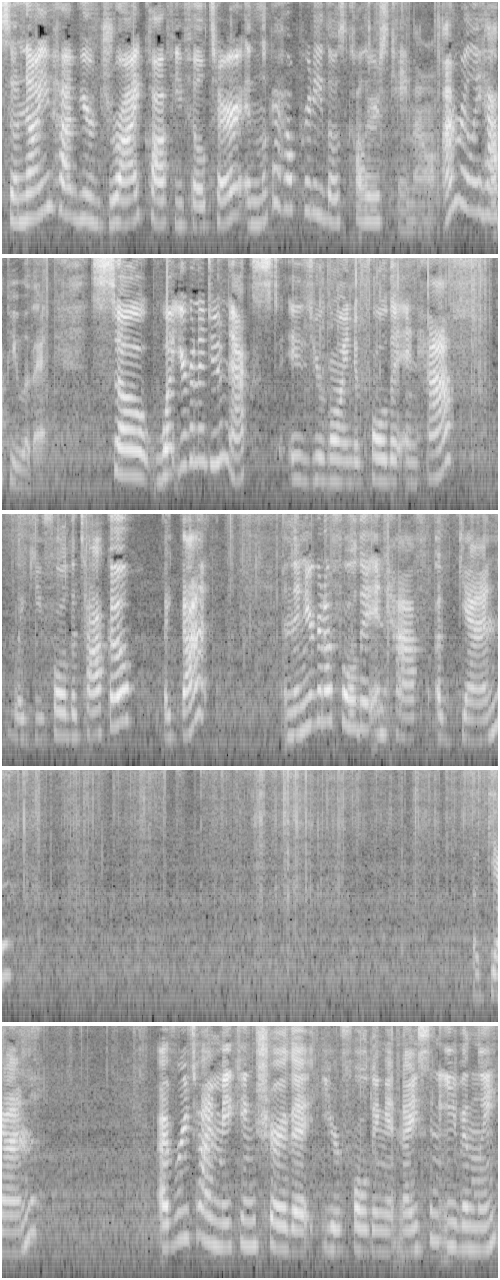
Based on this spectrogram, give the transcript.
so now you have your dry coffee filter and look at how pretty those colors came out. I'm really happy with it. So what you're gonna do next is you're going to fold it in half, like you fold a taco, like that. And then you're gonna fold it in half again. Again. Every time making sure that you're folding it nice and evenly.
